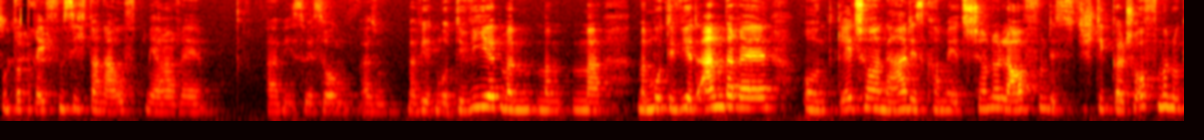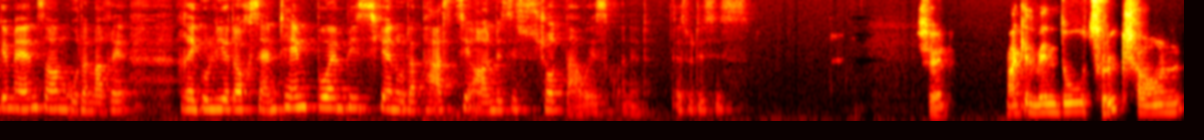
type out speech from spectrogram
Und da treffen sich dann auch oft mehrere wie soll ich sagen, also man wird motiviert, man, man, man, man motiviert andere und geht schon, na, das kann man jetzt schon noch laufen, das Stickerl schaffen wir noch gemeinsam oder man re reguliert auch sein Tempo ein bisschen oder passt sie an, das ist schon da alles gar nicht. Also das ist... Schön. Margit, wenn du zurückschauen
